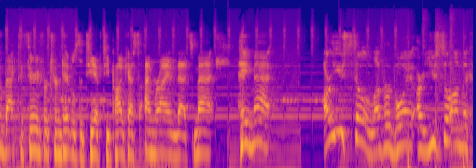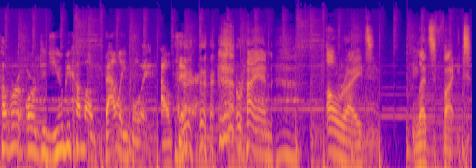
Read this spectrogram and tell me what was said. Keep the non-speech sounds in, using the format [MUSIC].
welcome back to Theory for Turntables, the TFT podcast. I'm Ryan, that's Matt. Hey, Matt, are you still a lover boy? Are you still on the cover, or did you become a valley boy out there? [LAUGHS] Ryan, all right, let's fight.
